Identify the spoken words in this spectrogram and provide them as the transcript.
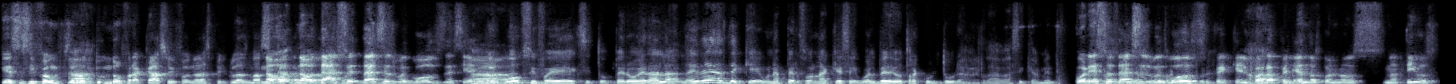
Que ese sí fue un ah. rotundo fracaso y fue una de las películas más. No, no, Dances with Wolves, decía. Ah. Wolves sí fue éxito, pero era la, la idea es de que una persona que se vuelve de otra cultura, ¿verdad? Básicamente. Por eso Dances with Wolves, que, él para peleando con los nativos.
